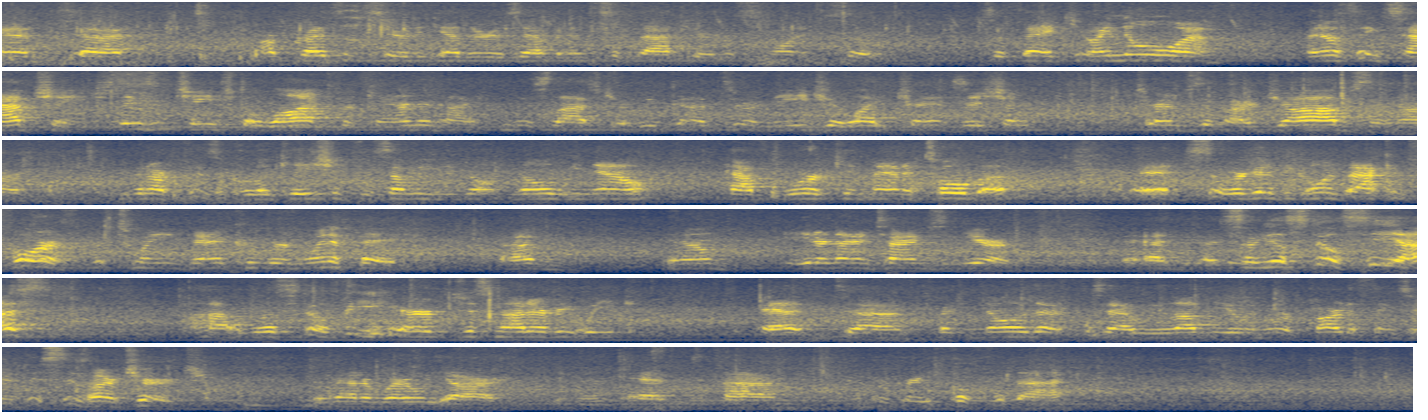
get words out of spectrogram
And uh, our presence here together is evidence of that here this morning. So, so thank you. I know, uh, I know things have changed. Things have changed a lot for Karen and I this last year. We've gone through a major life transition in terms of our jobs and our even our physical location. For some of you who don't know, we now have work in Manitoba, and so we're going to be going back and forth between Vancouver and Winnipeg. Um, you know, eight or nine times a year. And uh, so you'll still see us. Uh, we'll still be here, just not every week. And, uh, but know that uh, we love you and we're part of things here. This is our church, no matter where we are. And um, we're grateful for that.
